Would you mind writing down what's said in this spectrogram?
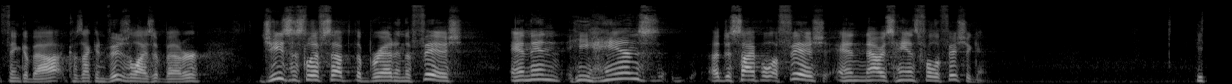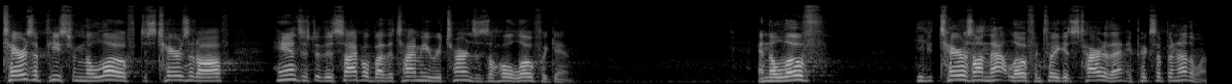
think about because I can visualize it better, Jesus lifts up the bread and the fish, and then he hands a disciple a fish, and now his hand's full of fish again. He tears a piece from the loaf, just tears it off, hands it to the disciple. By the time he returns, it's a whole loaf again. And the loaf, he tears on that loaf until he gets tired of that and he picks up another one.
